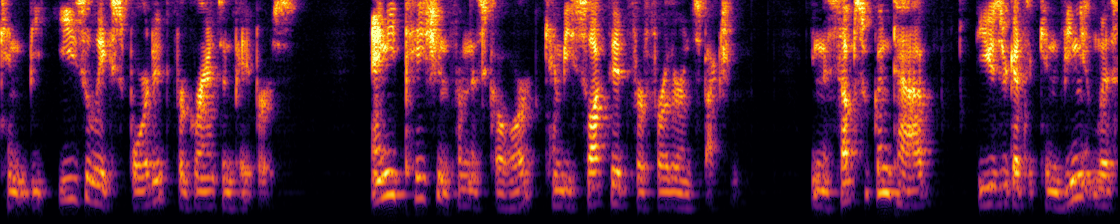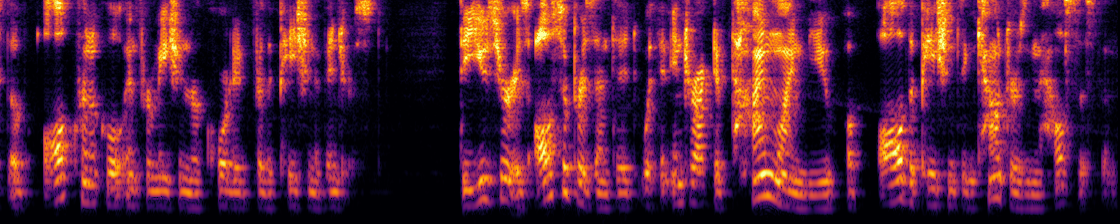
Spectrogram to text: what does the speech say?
can be easily exported for grants and papers. Any patient from this cohort can be selected for further inspection. In the subsequent tab, the user gets a convenient list of all clinical information recorded for the patient of interest. The user is also presented with an interactive timeline view of all the patient's encounters in the health system,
